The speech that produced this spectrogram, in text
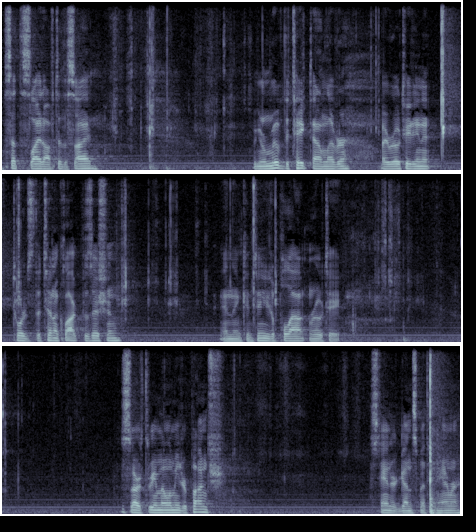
Set the slide off to the side. We can remove the takedown lever by rotating it towards the 10 o'clock position and then continue to pull out and rotate. This is our three millimeter punch, standard gunsmithing hammer.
